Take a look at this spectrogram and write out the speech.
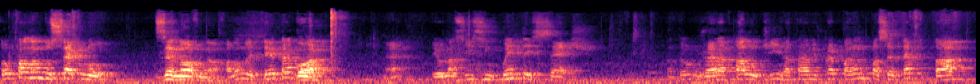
Não estou falando do século XIX, não. Falando 80 agora. Né? Eu nasci em 57. Então eu já era taludinho, já estava me preparando para ser deputado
